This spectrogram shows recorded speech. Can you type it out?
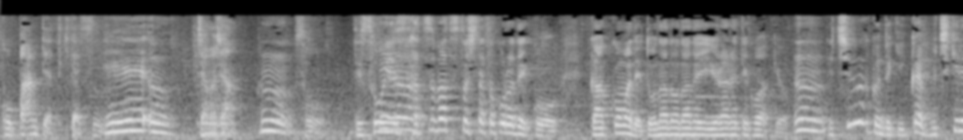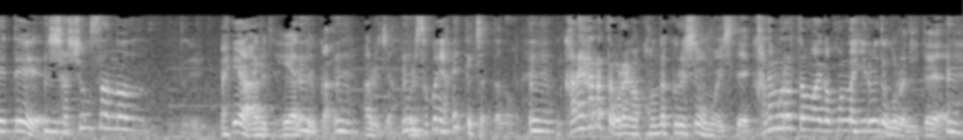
こうバンってやってきたりするの。へえうん。邪魔じゃん。うん。そう。でそういう殺伐としたところでこう学校までドナドナで揺られていくわけよ、うん。で中学の時一回ブチ切れて、うん。車掌さんの部屋ある部屋っていうか、あるじゃん、うん。俺そこに入ってっちゃったの、うん。金払った俺がこんな苦しい思いして金もらったお前がこんな広いところにいて、うん。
